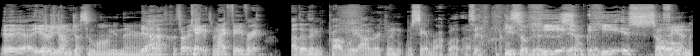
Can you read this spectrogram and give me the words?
yeah, yeah. He you have a had- young Justin Long in there. Yeah, that's right. Okay, right. my favorite, other than probably Alan Rickman, was Sam Rockwell though. Sam- he's so good. He so good. He is so the fan.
